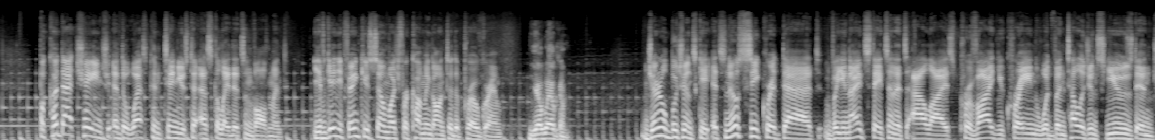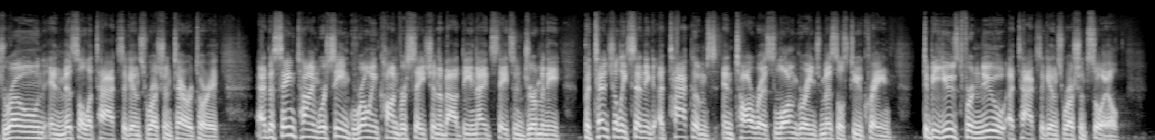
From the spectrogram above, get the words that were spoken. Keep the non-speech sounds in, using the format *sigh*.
But could that change if the West continues to escalate its involvement? Yevgeny, thank you so much for coming on to the program. You're welcome. General Buzhinsky, it's no secret that the United States and its allies provide Ukraine with the intelligence used in drone and missile attacks against Russian territory. At the same time, we're seeing growing conversation about the United States and Germany potentially sending ATACMS and Taurus long range missiles to Ukraine to be used for new attacks against Russian soil.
